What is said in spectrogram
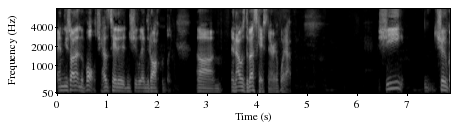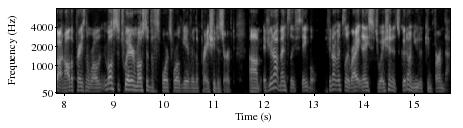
And you saw that in the vault. She hesitated and she landed awkwardly. Um, and that was the best case scenario of what happened she should have gotten all the praise in the world. Most of Twitter, most of the sports world gave her the praise she deserved. Um, if you're not mentally stable, if you're not mentally right in any situation, it's good on you to confirm that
